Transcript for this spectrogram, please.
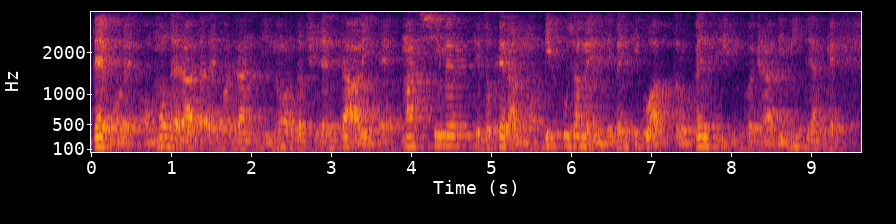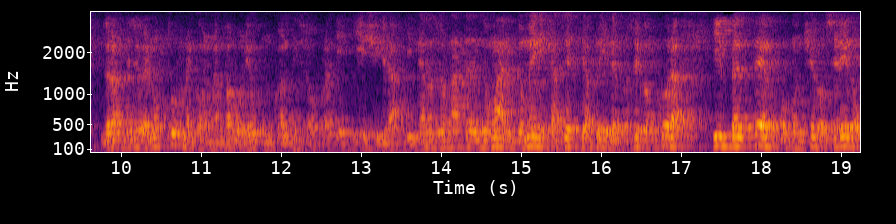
debole o moderata dai quadranti nord-occidentali e massime che toccheranno diffusamente 24-25 gradi, mite anche durante le ore notturne con valori ovunque al di sopra dei 10 gradi. Nella giornata di domani, domenica 7 aprile, prosegue ancora il bel tempo con cielo sereno o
